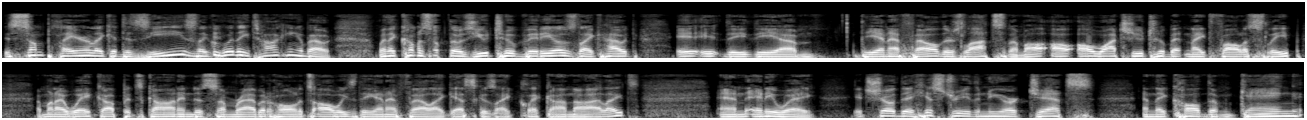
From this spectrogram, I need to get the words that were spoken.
is some player like a disease? Like who are they talking about? When it comes up those YouTube videos, like how it, it, the the um the NFL, there's lots of them. I'll, I'll, I'll watch YouTube at night, fall asleep, and when I wake up, it's gone into some rabbit hole. It's always the NFL, I guess, because I click on the highlights. And anyway, it showed the history of the New York Jets, and they called them Gang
